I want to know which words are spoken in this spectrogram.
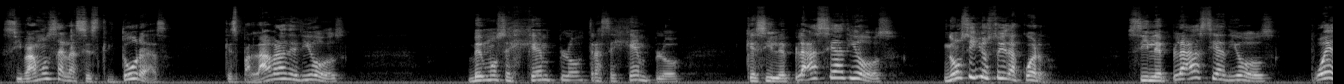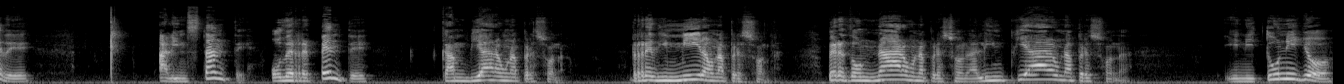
si vamos a las escrituras, que es palabra de Dios, vemos ejemplo tras ejemplo que si le place a Dios, no si yo estoy de acuerdo, si le place a Dios, puede al instante o de repente cambiar a una persona, redimir a una persona, perdonar a una persona, limpiar a una persona. Y ni tú ni yo,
